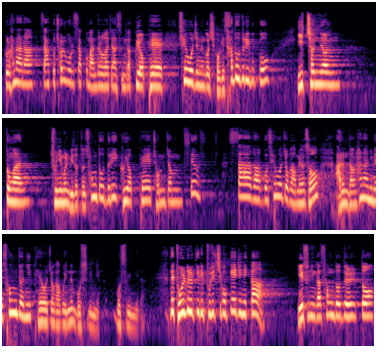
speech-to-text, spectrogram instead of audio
그걸 하나하나 쌓고 철골을 쌓고 만들어 가지 않습니까? 그 옆에 세워지는 것이 거기 사도들이 붙고 2000년 동안 주님을 믿었던 성도들이 그 옆에 점점 세우, 쌓아가고 세워져 가면서 아름다운 하나님의 성전이 되어져 가고 있는 모습입니다. 근데 돌들끼리 부딪히고 깨지니까 예수님과 성도들 또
